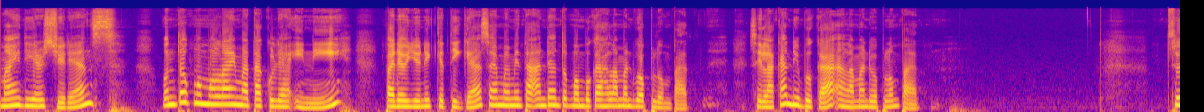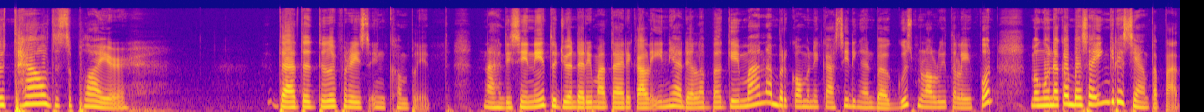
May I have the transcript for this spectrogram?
My dear students, untuk memulai mata kuliah ini, pada unit ketiga saya meminta Anda untuk membuka halaman 24. Silakan dibuka halaman 24. To tell the supplier that the delivery is incomplete. Nah, di sini tujuan dari materi kali ini adalah bagaimana berkomunikasi dengan bagus melalui telepon menggunakan bahasa Inggris yang tepat.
